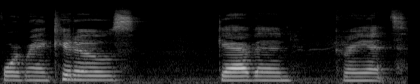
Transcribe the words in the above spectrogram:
four grandkiddos Gavin, Grant,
